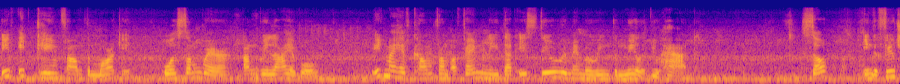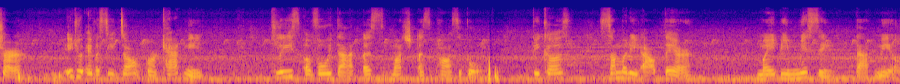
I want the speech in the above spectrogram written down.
If it came from the market or somewhere unreliable, it might have come from a family that is still remembering the meal you had. So, in the future, if you ever see dog or cat meat, please avoid that as much as possible because somebody out there may be missing that meal.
